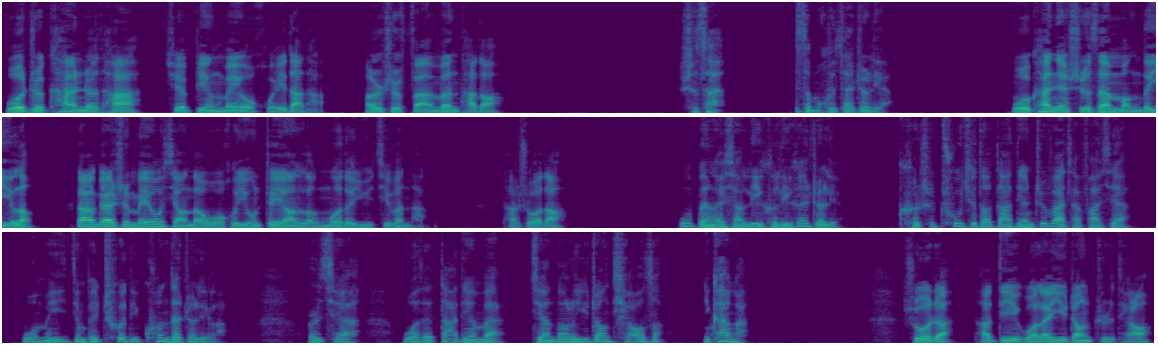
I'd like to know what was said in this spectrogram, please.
我只看着他，却并没有回答他，而是反问他道：“十三，你怎么会在这里？”我看见十三猛地一愣。大概是没有想到我会用这样冷漠的语气问他，他说道：“我本来想立刻离开这里，可是出去到大殿之外才发现我们已经被彻底困在这里了。而且我在大殿外捡到了一张条子，你看看。”说着，他递过来一张纸条，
